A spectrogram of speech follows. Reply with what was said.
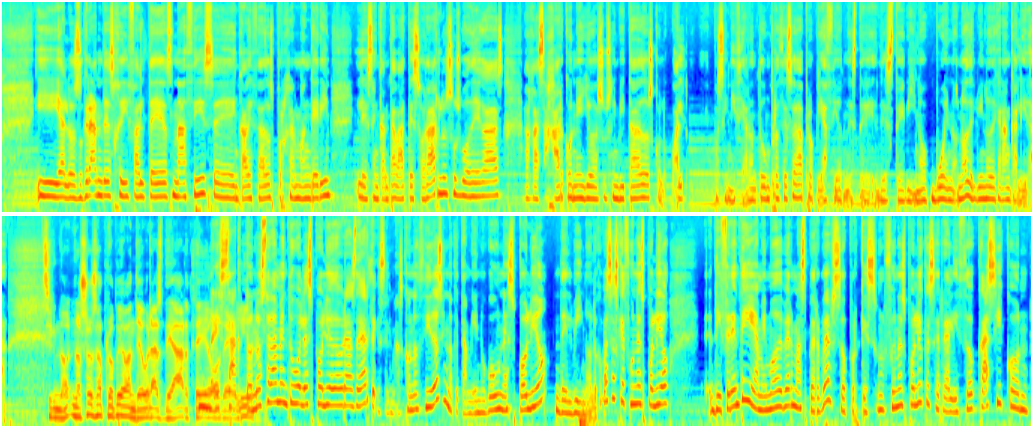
Y a los grandes geifaltes nazis, eh, encabezados por Hermann Goering, les encantaba atesorarlo en sus bodegas, agasajar con ello a sus invitados, con lo cual pues iniciaron todo un proceso de apropiación de este, de este vino bueno, ¿no? Del vino de gran calidad. Sí, no, no se apropiaban de obras de arte o de no solamente hubo el expolio de obras de arte, que es el más conocido, sino que también hubo un expolio del vino. Lo que pasa es que fue un expolio diferente y a mi modo de ver más perverso, porque fue un expolio que se realizó casi con,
